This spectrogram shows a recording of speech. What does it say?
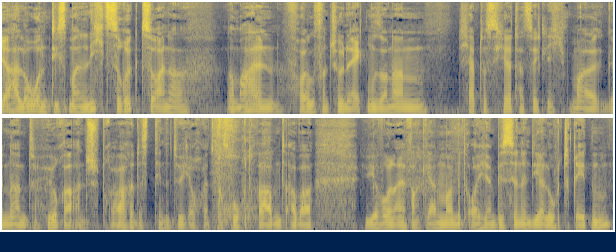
Ja, hallo und diesmal nicht zurück zu einer normalen Folge von Schöne Ecken, sondern ich habe das hier tatsächlich mal genannt Höreransprache. Das klingt natürlich auch etwas hochtrabend, aber wir wollen einfach gerne mal mit euch ein bisschen in Dialog treten.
